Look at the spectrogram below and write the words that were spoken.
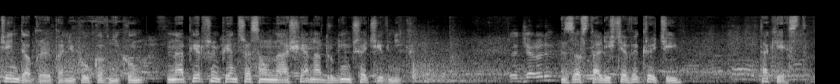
Dzień dobry, panie pułkowniku. Na pierwszym piętrze są nasi, a na drugim przeciwnik. Zostaliście wykryci. Tak jest.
